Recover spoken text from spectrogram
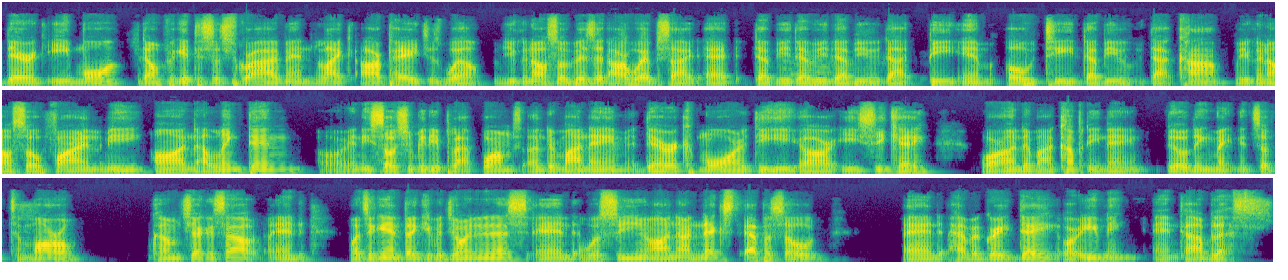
Dereck E. Moore. Don't forget to subscribe and like our page as well. You can also visit our website at www.bmotw.com. You can also find me on LinkedIn or any social media platforms under my name, Dereck Moore, D E R E C K, or under my company name, Building Maintenance of Tomorrow. Come check us out. And once again, thank you for joining us. And we'll see you on our next episode. And have a great day or evening, and God bless.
